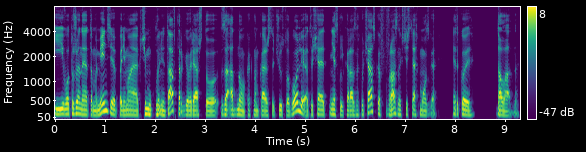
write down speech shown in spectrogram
И вот уже на этом моменте, понимая, к чему клонит автор, говоря, что за одно, как нам кажется, чувство боли отвечает несколько разных участков в разных частях мозга. Я такой, да ладно.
